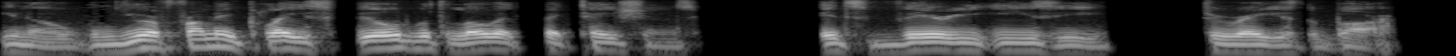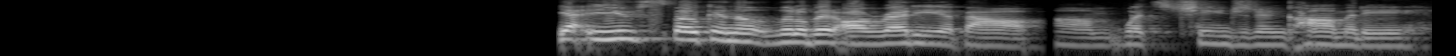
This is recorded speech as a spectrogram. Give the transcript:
You know, when you're from a place filled with low expectations, it's very easy to raise the bar. Yeah, you've spoken a little bit already about um, what's changed in comedy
